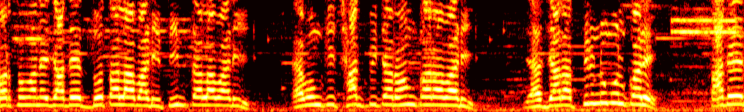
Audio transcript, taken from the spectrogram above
বর্তমানে যাদের দোতলা বাড়ি, তিনতলা বাড়ি, এবং কি ছাদ রং করা বাড়ি যারা তৃণমূল করে, তাদের,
